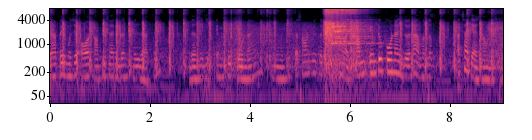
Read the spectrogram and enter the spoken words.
यहाँ पे मुझे और काफ़ी सारे गन्स मिल जाते हैं। जैसे कि एम टू फोर नाइन इसका साउंड भी करें हम एम टू फोर नाइन जो है ना मतलब अच्छा क्या है साउंड इसका?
